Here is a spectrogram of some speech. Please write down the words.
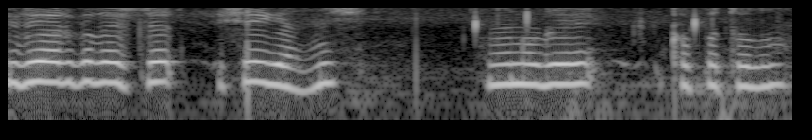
Şuraya arkadaşlar şey gelmiş. Hemen orayı kapatalım.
